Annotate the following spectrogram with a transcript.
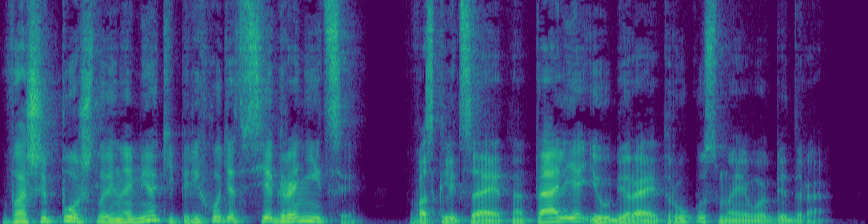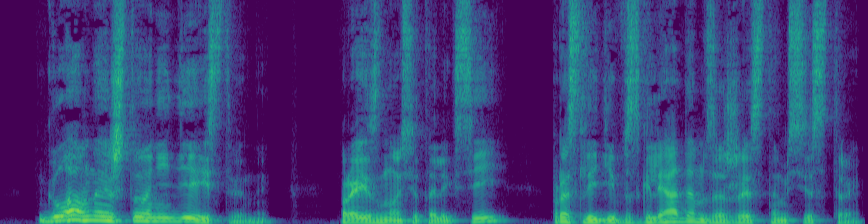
«Ваши пошлые намеки переходят все границы», – восклицает Наталья и убирает руку с моего бедра. «Главное, что они действенны», – произносит Алексей, проследив взглядом за жестом сестры,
